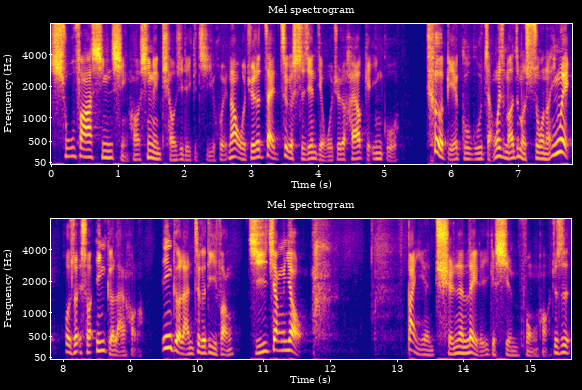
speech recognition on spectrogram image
抒发心情、和心灵调剂的一个机会。那我觉得在这个时间点，我觉得还要给英国特别鼓鼓掌。为什么要这么说呢？因为或者说说英格兰好了。英格兰这个地方即将要扮演全人类的一个先锋，哈，就是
